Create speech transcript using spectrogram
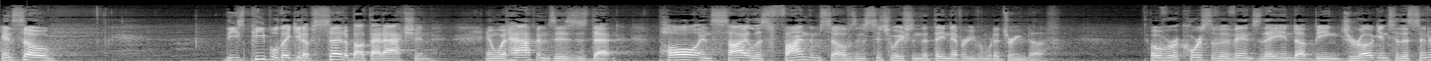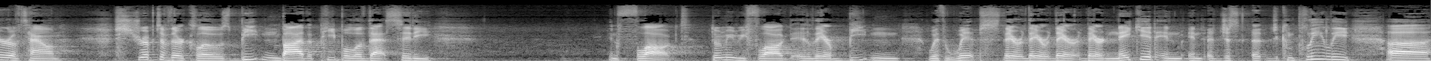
and so these people, they get upset about that action. And what happens is, is that Paul and Silas find themselves in a situation that they never even would have dreamed of over a course of events, they end up being drugged into the center of town, stripped of their clothes, beaten by the people of that city, and flogged. Don't mean to be flogged. They are beaten with whips. They are, they are, they are, they are naked and, and just uh, completely uh,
